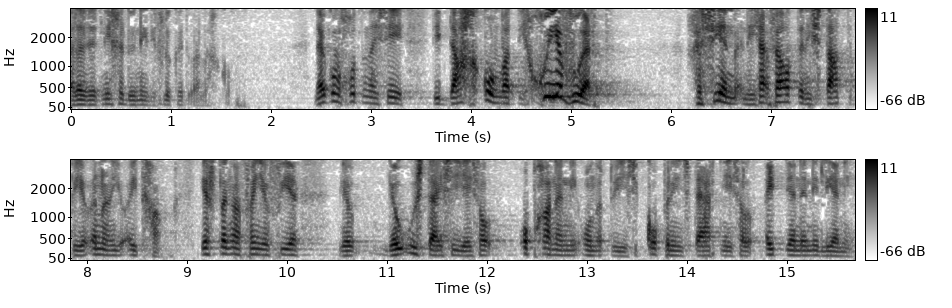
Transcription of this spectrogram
Hulle het dit nie gedoen nie, die vloek het oorlig kom. Nou kom God en hy sê, die dag kom wat die goeie woord geseen in die veld in die stad, by jou in en jou uitgang. Eerstlinge van jou vee, jou, jou oesthuise, jy sal opgaan in die ondertoe, jy is die kop in die stert, jy sal uitleen in die leen nie.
